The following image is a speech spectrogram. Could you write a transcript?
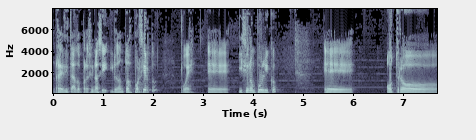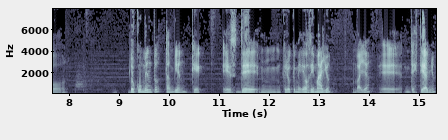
reeditado, por decirlo así, y lo dan todos por cierto, pues eh, hicieron público eh, otro documento también que es de mm, creo que mediados de mayo, vaya, de este año,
